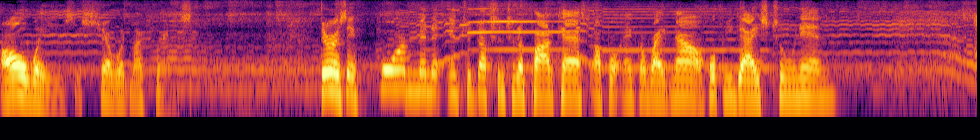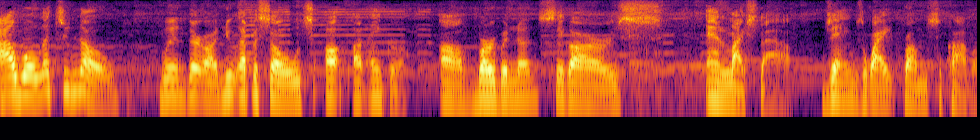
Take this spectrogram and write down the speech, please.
always share with my friends. There is a four minute introduction to the podcast up on Anchor right now. I hope you guys tune in. I will let you know when there are new episodes up on Anchor of Bourbon, Cigars, and Lifestyle. James White from Chicago.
